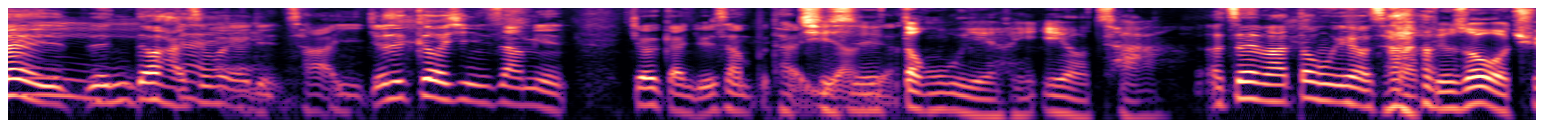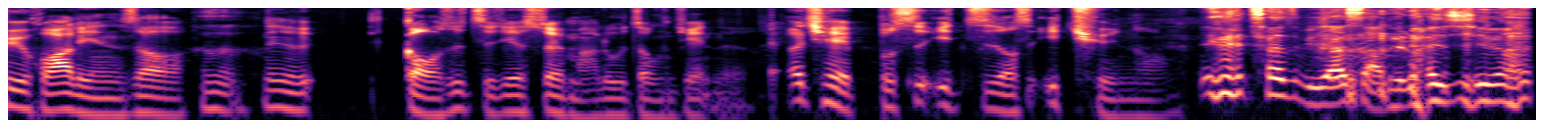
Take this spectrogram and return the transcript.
对人都还是会有点差异，就是个性上面就感觉上不太一样。其实动物也很也有差啊，真的吗？动物也有差。比如说我去花莲的时候，嗯，那个狗是直接睡马路中间的，而且不是一只哦，是一群哦，因为车子比较少的关系吗？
